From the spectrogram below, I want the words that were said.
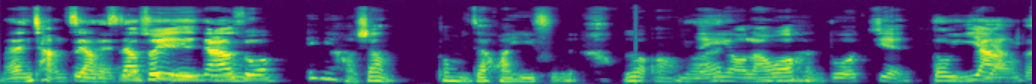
蛮常这样子的，所以人家说，哎、嗯，你好像。都没在换衣服呢。我说，嗯，没有啦，我有很多件都一样的。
